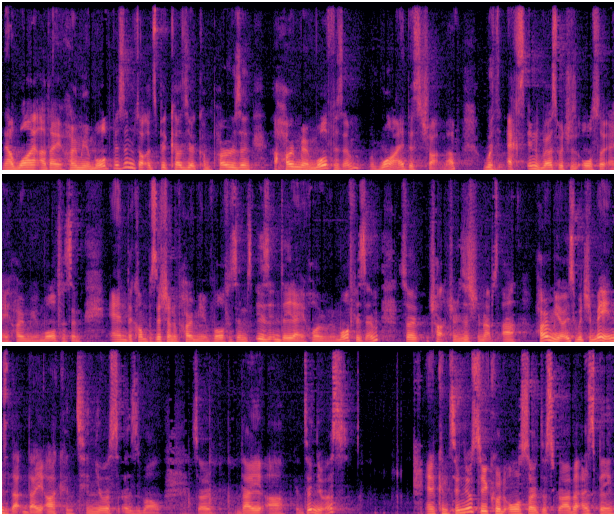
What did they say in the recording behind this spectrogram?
Now, why are they homeomorphisms? Well, it's because you're composing a homeomorphism, Y, this chart map, with X inverse, which is also a homeomorphism. And the composition of homeomorphisms is indeed a homeomorphism. So chart transition maps are homeos, which means that they are continuous as well. So they are continuous. And continuous, you could also describe it as being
